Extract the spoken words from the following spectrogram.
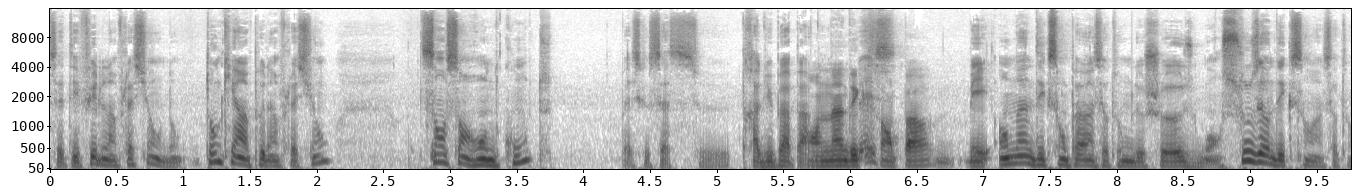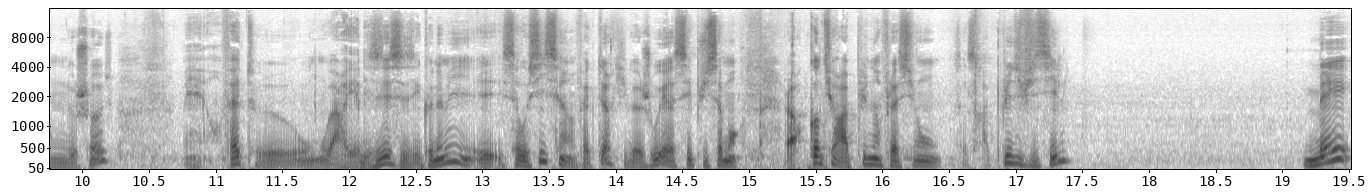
cet effet de l'inflation. Donc, tant qu'il y a un peu d'inflation, sans s'en rendre compte, parce que ça ne se traduit pas par. En indexant pas. Mais en indexant pas un certain nombre de choses ou en sous-indexant un certain nombre de choses, mais en fait, euh, on va réaliser ces économies. Et ça aussi, c'est un facteur qui va jouer assez puissamment. Alors, quand il n'y aura plus d'inflation, ça sera plus difficile. Mais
